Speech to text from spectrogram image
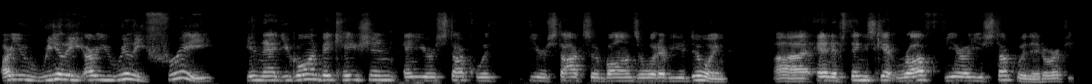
are you really are you really free in that you go on vacation and you're stuck with your stocks or bonds or whatever you're doing. Uh, and if things get rough, you know, you're stuck with it. Or if you,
